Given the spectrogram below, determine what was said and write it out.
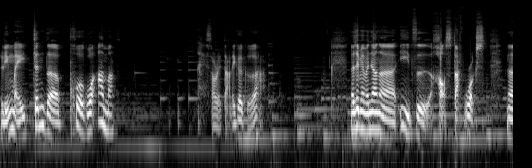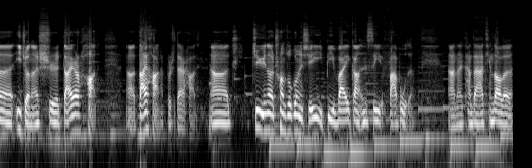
灵媒真的破过案吗》？哎，sorry，打了一个嗝哈。那这篇文章呢，译自 How Stuff Works。那译者呢是 Dire Hard，啊，Die Hard 不是 Dire Hard。啊，基于呢创作共用协议 BY 杠 NC 发布的。啊，那看大家听到了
